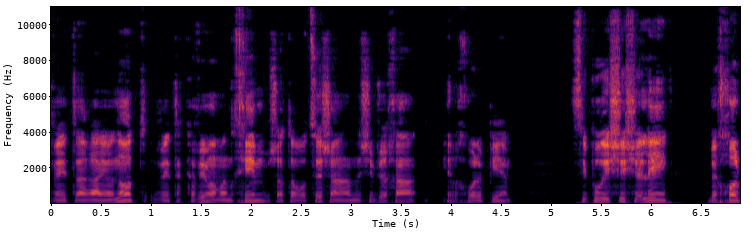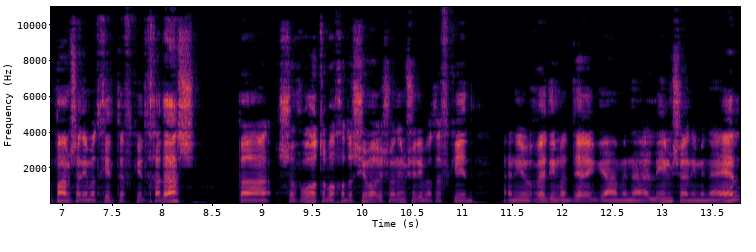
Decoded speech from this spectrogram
ואת הרעיונות ואת הקווים המנחים שאתה רוצה שהאנשים שלך ילכו לפיהם. סיפור אישי שלי, בכל פעם שאני מתחיל תפקיד חדש, בשבועות או בחודשים הראשונים שלי בתפקיד, אני עובד עם הדרג המנהלים שאני מנהל,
